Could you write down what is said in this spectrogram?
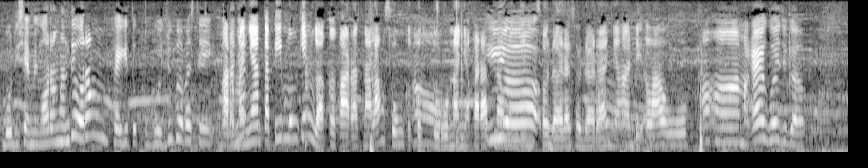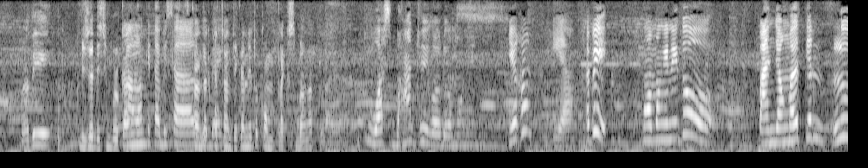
body shaming orang nanti orang kayak gitu ke gue juga pasti Makanya- Karmanya tapi mungkin nggak ke Karatna langsung ke Oh. keturunannya Karatna Iya. mungkin saudara-saudaranya adik lau. Heeh, makanya gue juga berarti bisa kalau disimpulkan kita bisa standar kecantikan itu kompleks banget lah ya luas banget cuy kalau diomongin ya kan Iya. tapi ngomongin itu panjang banget kan lu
